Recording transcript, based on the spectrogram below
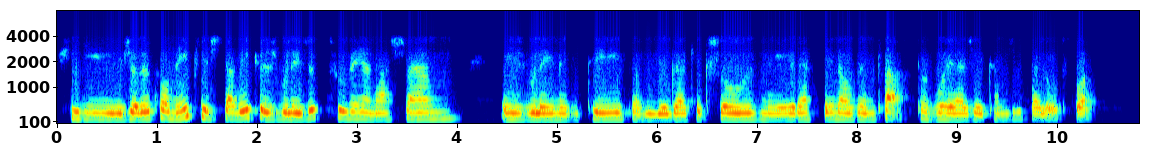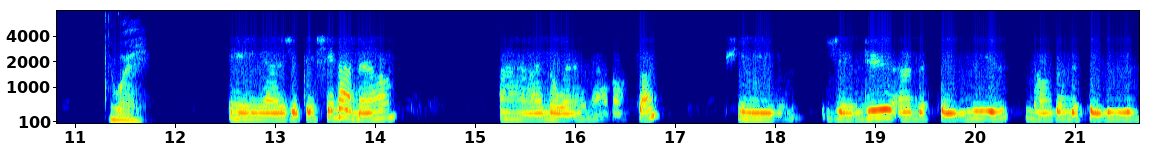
Puis je retournais, puis je savais que je voulais juste trouver un ashram et je voulais méditer, faire du yoga, quelque chose, mais rester dans une place pour voyager comme j'ai fait l'autre fois. Ouais. Et euh, j'étais chez ma mère à Noël avant ça. J'ai lu un de ses livres, dans un de ses livres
